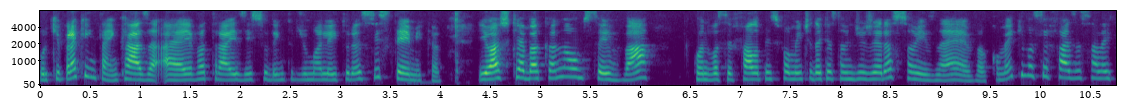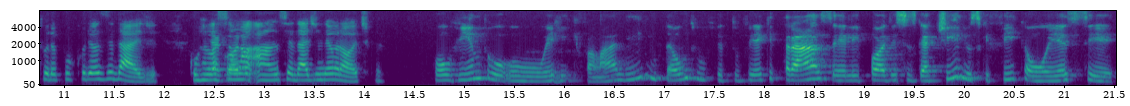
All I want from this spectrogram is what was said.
Porque para quem está em casa, a Eva traz isso dentro de uma leitura sistêmica. E eu acho que é bacana observar quando você fala principalmente da questão de gerações, né, Eva? Como é que você faz essa leitura por curiosidade? com relação agora, à ansiedade neurótica. Ouvindo o Henrique falar ali, então tu, tu vê que traz, ele pode esses gatilhos que ficam, ou esse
